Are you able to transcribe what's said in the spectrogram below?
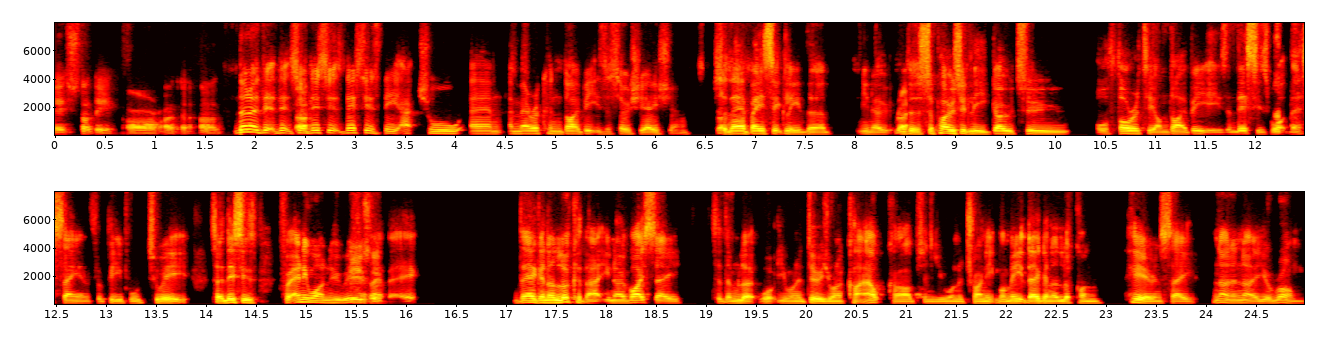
uh, study, or a, no, no. Th- th- so uh, this is this is the actual um, American Diabetes Association. So right. they're basically the you know right. the supposedly go to authority on diabetes, and this is what they're saying for people to eat. So this is for anyone who is Easy. diabetic. They're going to look at that. You know, if I say to them, look, what you want to do is you want to cut out carbs and you want to try and eat more meat, they're going to look on here and say, no, no, no, you're wrong.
